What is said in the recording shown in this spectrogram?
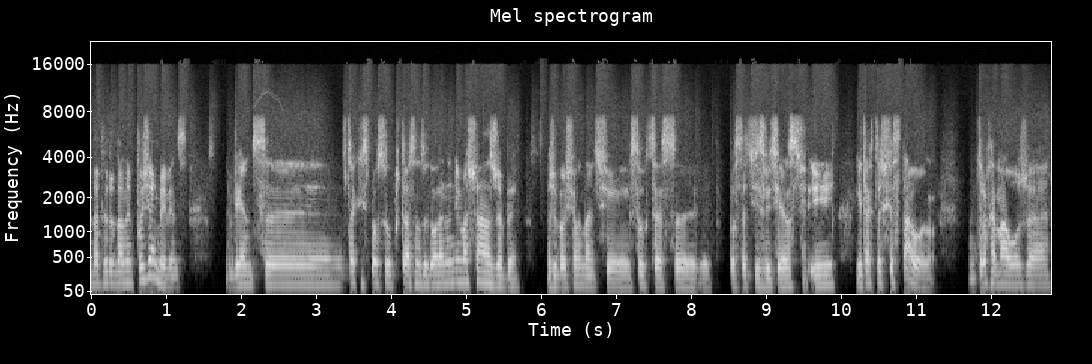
na wyrównanym poziomie, więc, więc w taki sposób tracąc gole, no nie ma szans, żeby, żeby osiągnąć y, sukces w postaci zwycięstw i, i tak też się stało. Trochę mało, że,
